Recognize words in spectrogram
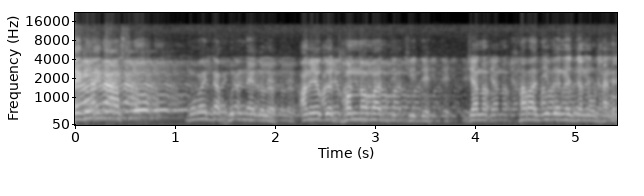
দেখলেন না আসলো মোবাইলটা খুলে নিয়ে গেল। আমি ওকে ধন্যবাদ দিচ্ছি যে যেন সারা জীবনের জন্য উঠানে?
